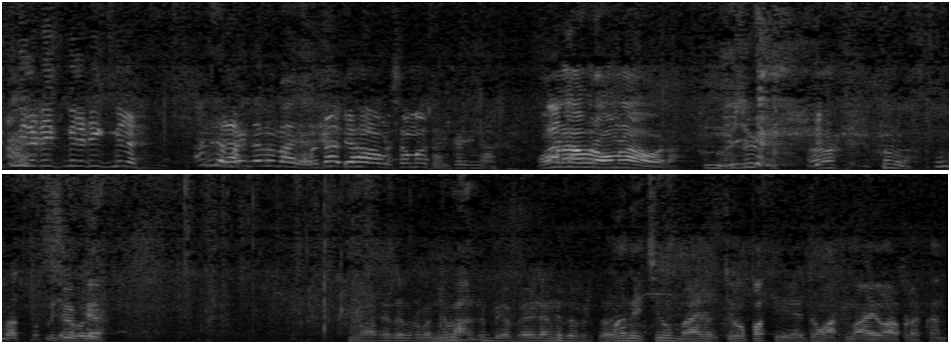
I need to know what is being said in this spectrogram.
એક મિનિટ એક મિનિટ એક મિનિટ. બધા બેહો આપણે સમાધાન કરી નાખો. હમણાં આવરો હમણાં આવરો. હા? શું કે? મારે તો મને મારે બે બેડા તો પડતા મને ચેવું પછી હેઠો હાથમાં આવ્યો આપણા કન.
